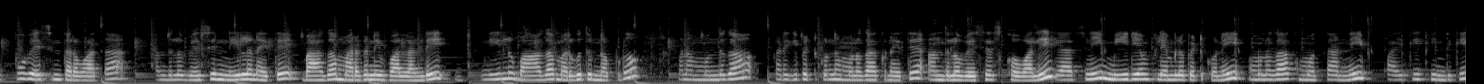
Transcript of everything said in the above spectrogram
ఉప్పు వేసిన తర్వాత అందులో వేసిన నీళ్ళనైతే బాగా మరగనివ్వాలండి. నీళ్ళు బాగా మరుగుతున్నప్పుడు మనం ముందుగా కడిగి పెట్టుకున్న మునగాకునైతే అందులో వేసేసుకోవాలి. గ్యాస్ని మీడియం ఫ్లేమ్లో పెట్టుకొని మునగాకు మొత్తాన్ని పైకి కిందికి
